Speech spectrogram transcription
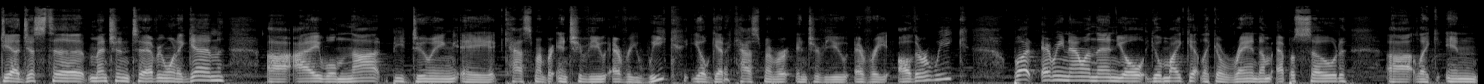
yeah, just to mention to everyone again, uh, I will not be doing a cast member interview every week. You'll get a cast member interview every other week, but every now and then you'll you might get like a random episode, uh, like in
